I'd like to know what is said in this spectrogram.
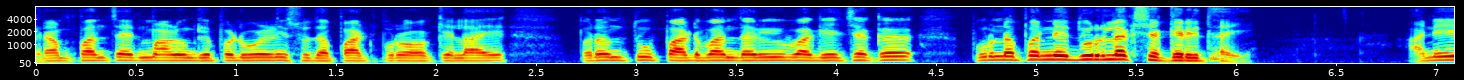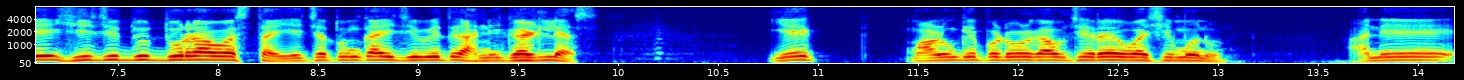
ग्रामपंचायत माळुंगे पडवळनी सुद्धा पाठपुरावा केला आहे. परंतु पाटबंधारे विभाग पूर्णपणे दुर्लक्ष करीत आहे. आणि ही जी दु दुरावस्था आहे याच्यातून काही जीवितहानी घडल्यास एक माळुंगे पडवळ गावचे रहिवासी म्हणून आणि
